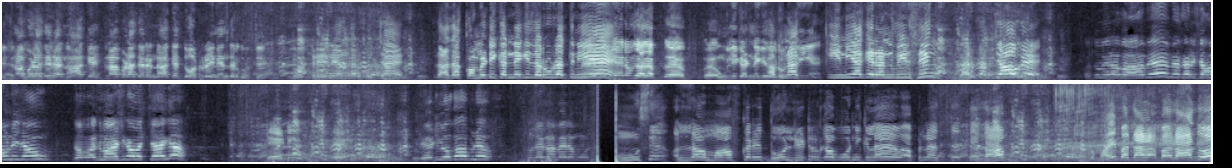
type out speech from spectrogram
इतना बड़ा तेरा नाक है इतना बड़ा तेरा नाक है दो ट्रेन अंदर घुसे दो ट्रेनें अंदर घुस जाए। ज़्यादा कॉमेडी करने की ज़रूरत नहीं मैं कह है। रहा हूँ ज़्यादा उंगली करने की ज़रूरत नहीं है। कीनिया के रणवीर सिंह घर कब जाओगे? वो तो मेरा बाप है मैं घर जाऊँ नहीं जाऊँ? तो बदमाश का बच्चा है क्या? डैडी। रेडियो का अपने सुनेगा मेरे मुँह से। मुँह से अल्लाह माफ़ करे दो लीटर का वो निकला है अपना तेजाब। तो भाई बता बता दो।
